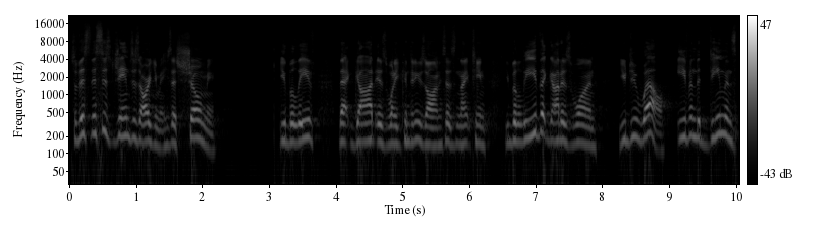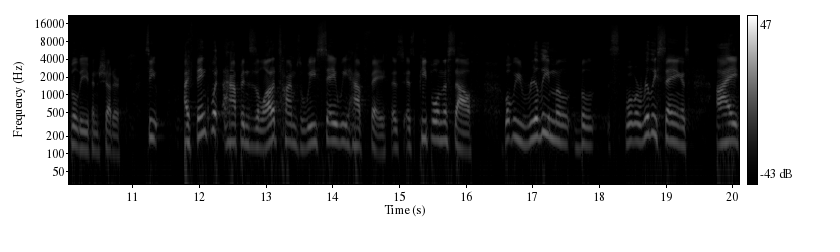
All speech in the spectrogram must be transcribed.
So this, this is James's argument. He says, Show me. You believe that God is one. He continues on. He says, 19, you believe that God is one. You do well. Even the demons believe and shudder. See, I think what happens is a lot of times we say we have faith as, as people in the South. What we really what we're really saying is, I,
